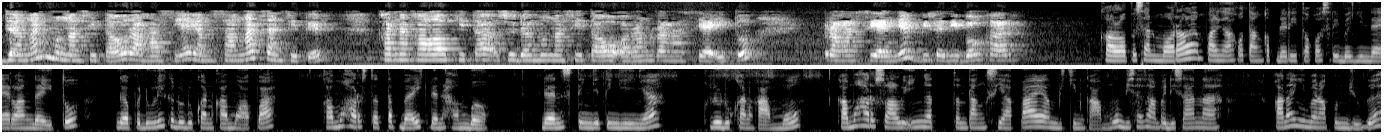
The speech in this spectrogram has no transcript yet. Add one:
jangan mengasih tahu rahasia yang sangat sensitif karena kalau kita sudah mengasih tahu orang rahasia itu rahasianya bisa dibongkar. Kalau pesan moral yang paling aku tangkap dari toko Sri Baginda Erlangga itu, gak peduli kedudukan kamu apa, kamu harus tetap baik dan humble. Dan setinggi-tingginya, kedudukan kamu, kamu harus selalu ingat tentang siapa yang bikin kamu bisa sampai di sana. Karena gimana pun juga,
